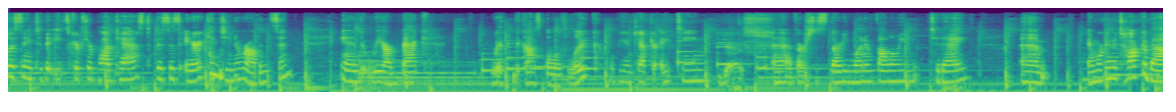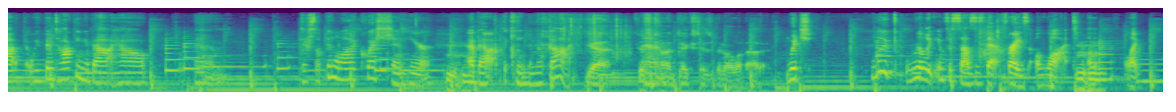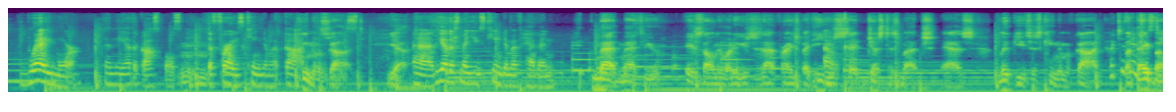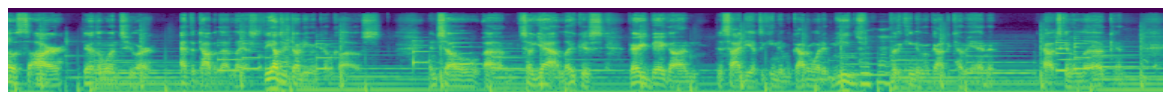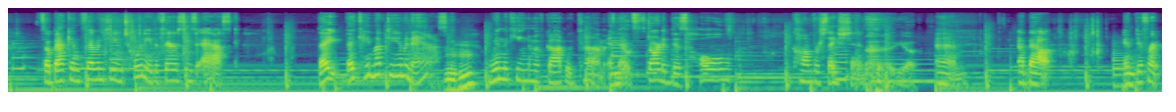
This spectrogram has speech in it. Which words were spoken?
listening to the Eat Scripture podcast. This is Eric and Gina Robinson, and we are back with the Gospel of Luke. We'll be in chapter 18, Yes. uh, verses 31 and following today. Um, and we're going to talk about, we've been talking about how um, there's been a lot of question here Mhm. about the kingdom of God, Yeah. This Um, context has been all about it. which Luke really emphasizes that phrase a lot, Mhm. like way more than the other gospels. Mhm. The phrase kingdom of God. Kingdom of God. used. Yeah. Uh, the others may use kingdom of heaven. Matt Matthew is the only one who uses that phrase, but he Oh, uses it just as much as Luke uses kingdom of God. Which is But they both are they're the ones who are at the top of that list. The others don't even come close. And so um, so yeah, Luke is very big on this idea of the kingdom of God and what it means Mhm. for the kingdom of God to come in and how it's gonna look and So back in 1720, the Pharisees asked. They they came up to him and asked Mhm. when the kingdom of God would come, and that Yep. started this whole conversation yeah. um, about and different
